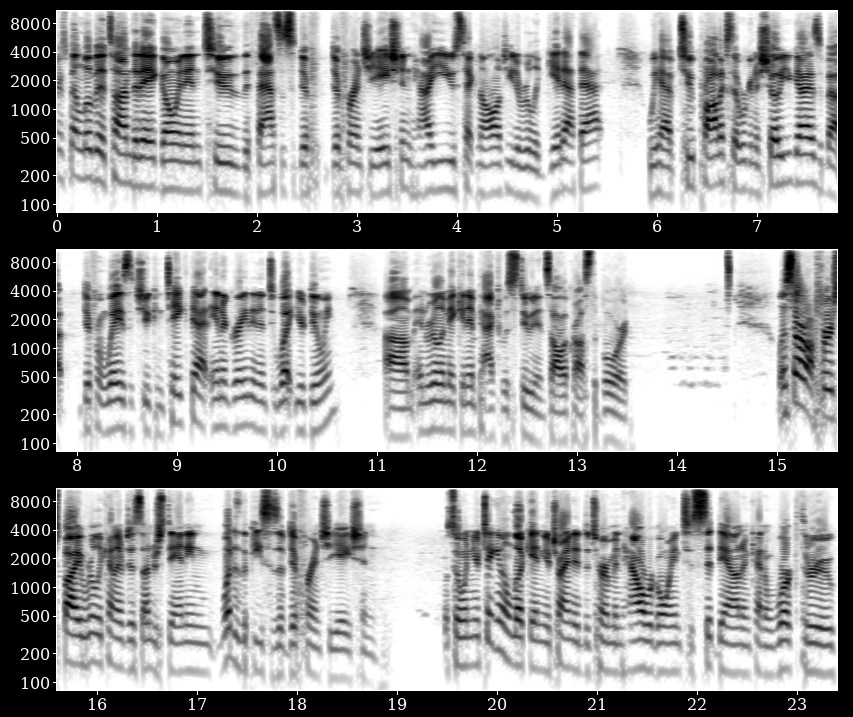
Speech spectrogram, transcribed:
Going to spend a little bit of time today going into the facets of dif- differentiation, how you use technology to really get at that. We have two products that we're going to show you guys about different ways that you can take that, integrate it into what you're doing, um, and really make an impact with students all across the board. Let's start off first by really kind of just understanding what are the pieces of differentiation so when you're taking a look and you're trying to determine how we're going to sit down and kind of work through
